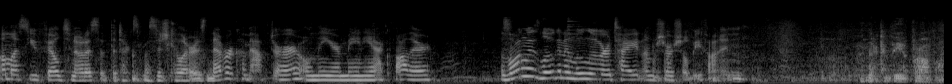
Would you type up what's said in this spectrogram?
unless you failed to notice that the text message killer has never come after her, only your maniac father. As long as Logan and Lulu are tight, I'm sure she'll be fine. And there could be a problem.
